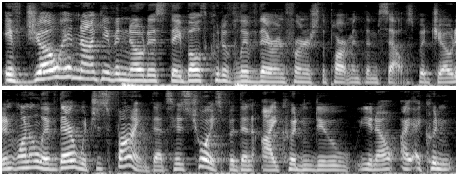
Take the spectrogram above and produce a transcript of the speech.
If Joe had not given notice, they both could have lived there and furnished the apartment themselves. But Joe didn't want to live there, which is fine. That's his choice. But then I couldn't do, you know, I, I couldn't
